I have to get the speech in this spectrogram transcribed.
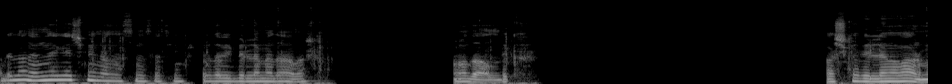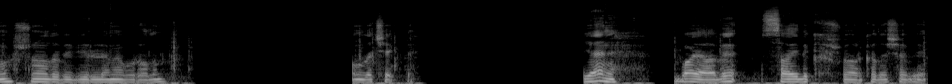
Hadi lan önüne geçmeyin anasını satayım. Şurada bir birleme daha var. Onu da aldık. Başka birleme var mı? Şuna da bir birleme vuralım. Onu da çekti. Yani bayağı bir saydık. Şu arkadaşa bir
